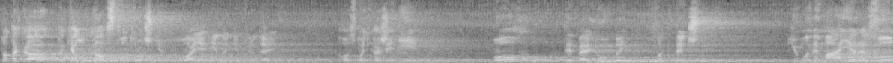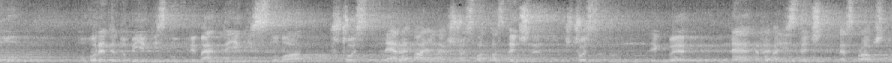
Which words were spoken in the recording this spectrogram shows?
То така, таке лукавство трошки буває іноді в людей. Господь каже, ні. Бог тебе любить фактично. Йому немає резону говорити тобі якісь компліменти, якісь слова, щось нереальне, щось фантастичне, щось якби нереалістичне, несправжнє.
